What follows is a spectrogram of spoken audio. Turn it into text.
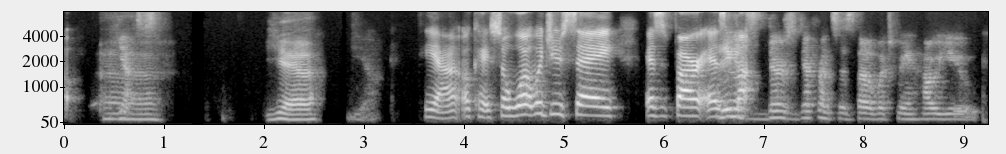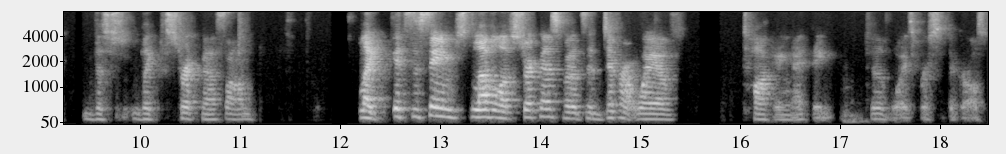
Uh, yes. Yeah. Yeah. Yeah. Okay. So, what would you say as far as mo- there's differences though between how you this like strictness on like it's the same level of strictness, but it's a different way of talking, I think, to the boys versus the girls.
